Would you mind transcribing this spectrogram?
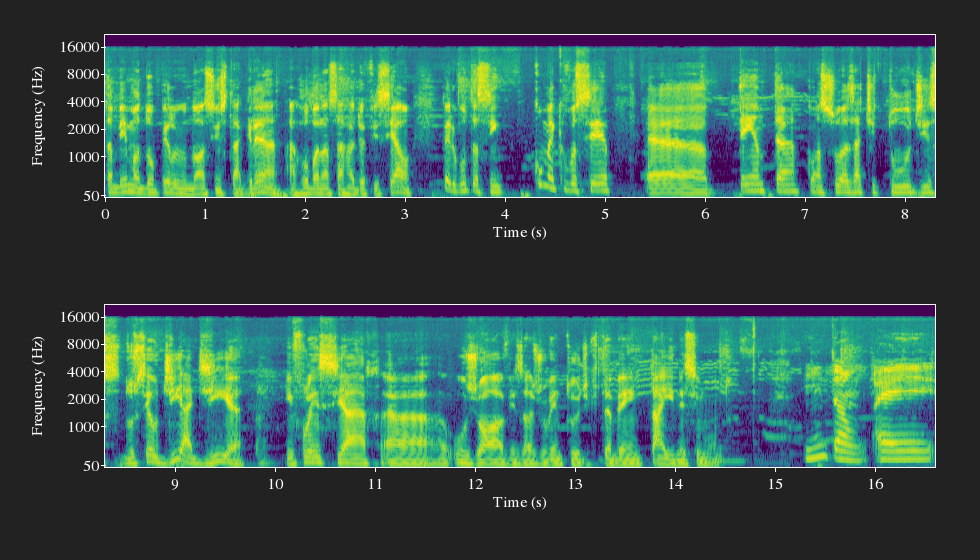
também mandou pelo nosso Instagram, arroba nossa rádio oficial, pergunta assim, como é que você é, tenta, com as suas atitudes do seu dia a dia, influenciar ah, os jovens, a juventude que também está aí nesse mundo? Então, é,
